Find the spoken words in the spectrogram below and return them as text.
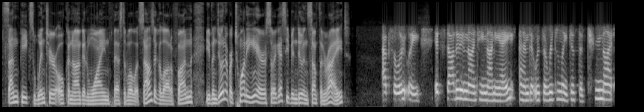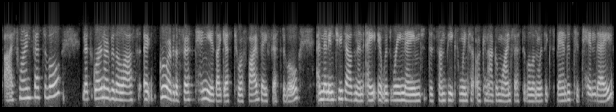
Sun Peaks Winter Okanagan Wine Festival. It sounds like a lot of fun. You've been doing it for 20 years, so I guess you've been doing something right. Absolutely. It started in 1998 and it was originally just a two night ice wine festival. And it's grown over the last, it grew over the first 10 years, I guess, to a five day festival. And then in 2008, it was renamed the Sun Peaks Winter Okanagan Wine Festival and was expanded to 10 days.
